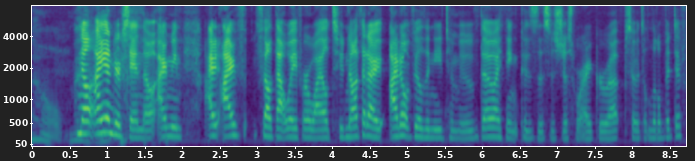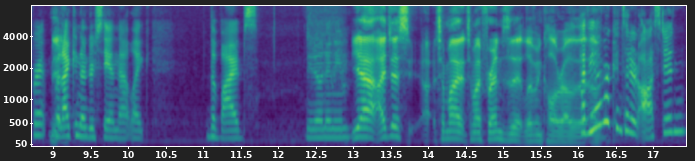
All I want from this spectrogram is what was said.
No, No, I understand though. I mean, I I've felt that way for a while too. Not that I I don't feel the need to move though. I think because this is just where I grew up, so it's a little bit different. But I can understand that like the vibes. You know what I mean? Yeah, I just uh, to my to my friends that live in Colorado. Have you um, ever considered Austin?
